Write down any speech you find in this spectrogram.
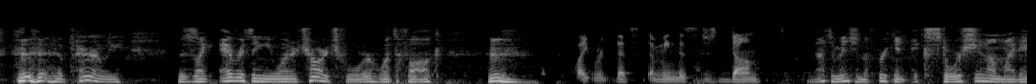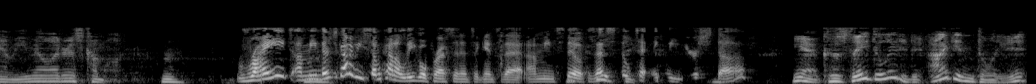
apparently, it's like everything you want to charge for. What the fuck? Like, that's I mean, that's just dumb. Not to mention the freaking extortion on my damn email address. Come on. Right? I mean, Hmm. there's got to be some kind of legal precedence against that. I mean, still, because that's still technically your stuff. Yeah, because they deleted it. I didn't delete it.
